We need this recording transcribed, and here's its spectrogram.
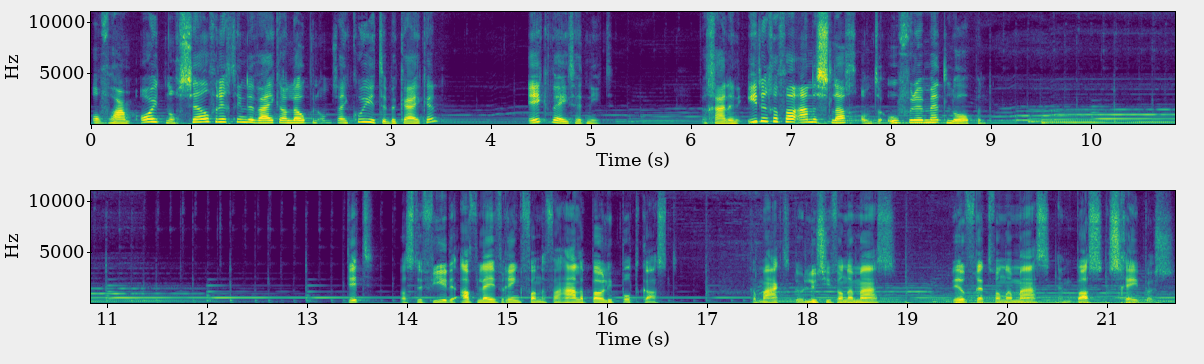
Of Harm ooit nog zelf richting de wijk kan lopen om zijn koeien te bekijken? Ik weet het niet. We gaan in ieder geval aan de slag om te oefenen met lopen. Dit was de vierde aflevering van de Verhalenpolie podcast. Gemaakt door Lucie van der Maas, Wilfred van der Maas en Bas Schepers.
